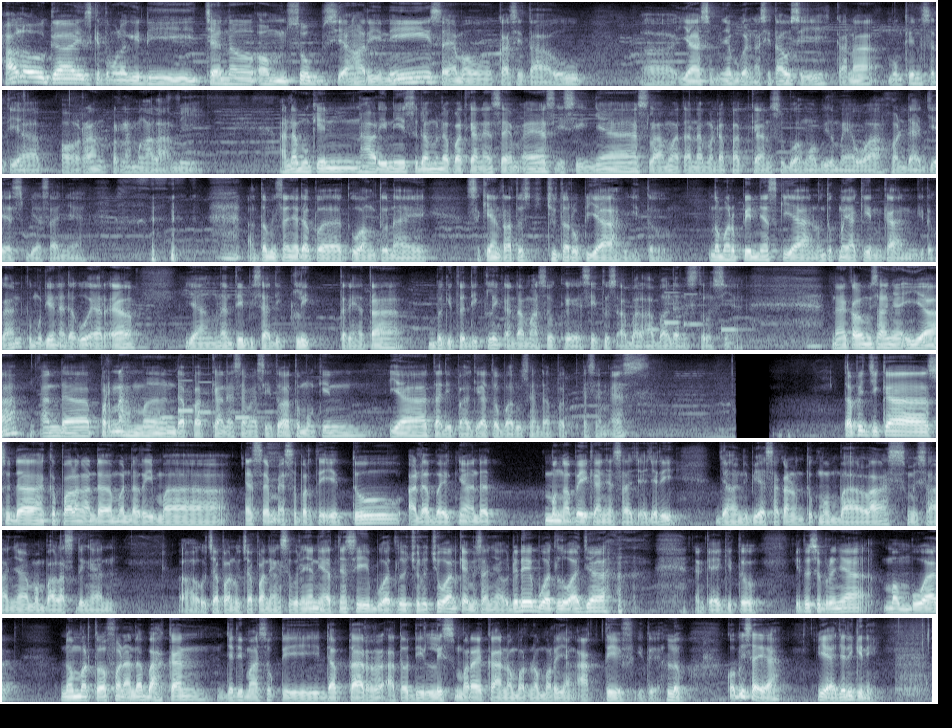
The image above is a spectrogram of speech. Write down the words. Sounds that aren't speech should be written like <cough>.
Halo guys, ketemu lagi di channel Om Sub siang hari ini. Saya mau kasih tahu, uh, ya sebenarnya bukan kasih tahu sih, karena mungkin setiap orang pernah mengalami. Anda mungkin hari ini sudah mendapatkan SMS isinya selamat Anda mendapatkan sebuah mobil mewah Honda Jazz biasanya. <laughs> Atau misalnya dapat uang tunai sekian ratus juta rupiah begitu. Nomor pinnya sekian untuk meyakinkan gitu kan. Kemudian ada URL yang nanti bisa diklik. Ternyata begitu diklik Anda masuk ke situs abal-abal dan seterusnya. Nah, kalau misalnya iya, Anda pernah mendapatkan SMS itu atau mungkin ya tadi pagi atau barusan dapat SMS. Tapi jika sudah kepalang Anda menerima SMS seperti itu, ada baiknya Anda mengabaikannya saja. Jadi, jangan dibiasakan untuk membalas, misalnya membalas dengan Uh, ucapan-ucapan uh, yang sebenarnya niatnya sih buat lucu-lucuan kayak misalnya udah deh buat lu aja. <laughs> Dan kayak gitu. Itu sebenarnya membuat nomor telepon Anda bahkan jadi masuk di daftar atau di list mereka nomor-nomor yang aktif gitu ya. Loh kok bisa ya? Iya jadi gini.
